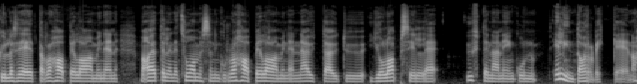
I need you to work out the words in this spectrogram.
kyllä se, että rahapelaaminen, mä ajattelen, että Suomessa niin kuin rahapelaaminen näyttäytyy jo lapsille yhtenä niin kuin elintarvikkeena.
